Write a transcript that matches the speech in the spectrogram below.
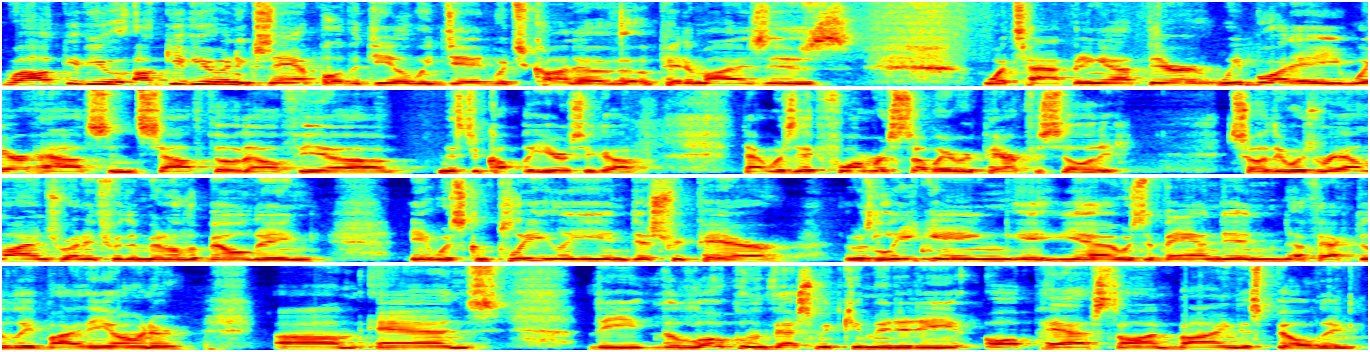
Well i'll give you i'll give you an example of a deal we did which kind of epitomizes what's happening out there. We bought a warehouse in south philadelphia uh, just a couple of years ago. That was a former subway repair facility so there was rail lines running through the middle of the building. It was completely in disrepair. It was leaking. It, yeah, it was abandoned effectively by the owner, um, and the the local investment community all passed on buying this building.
